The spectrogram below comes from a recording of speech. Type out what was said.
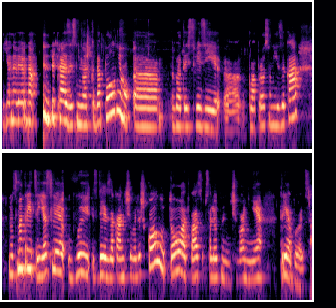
Я, наверное, Петра здесь немножко дополню э, в этой связи э, к вопросам языка. Вот смотрите, если вы здесь заканчивали школу, то от вас абсолютно ничего не требуется.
